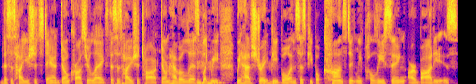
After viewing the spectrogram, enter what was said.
this is how you should stand. Don't cross your legs. This is how you should talk. Don't have a lisp. Mm-hmm. Like we mm-hmm. we have straight mm-hmm. people and cis people constantly policing our bodies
